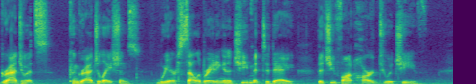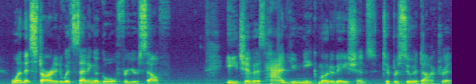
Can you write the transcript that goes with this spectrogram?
Graduates, congratulations. We are celebrating an achievement today that you fought hard to achieve, one that started with setting a goal for yourself. Each of us had unique motivations to pursue a doctorate,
